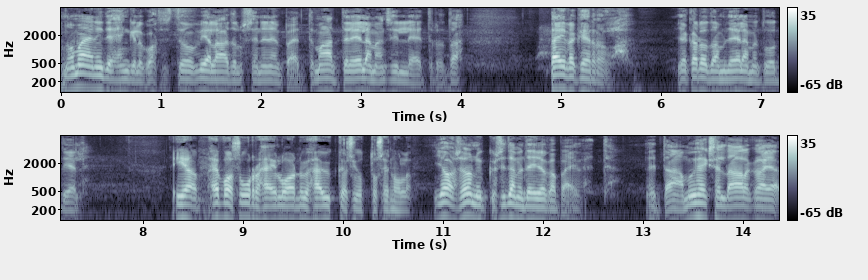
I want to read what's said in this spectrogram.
No mä en itse henkilökohtaisesti ole vielä ajatellut sen enempää, että mä ajattelen elämän silleen, että tota, päivä kerrallaan ja katsotaan, miten elämä tuo tielle. Ja hevosurheilu on yhä ykkösjuttu sinulle. Joo, se on ykkös. Sitä mä teen joka päivä. Että, että aamu yhdeksältä alkaa ja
